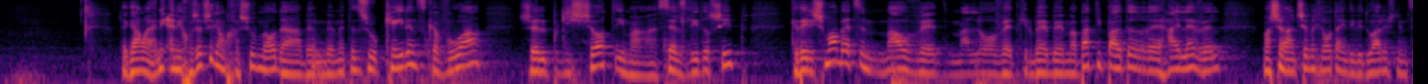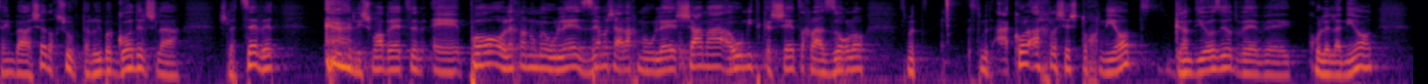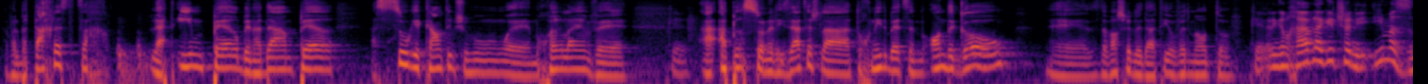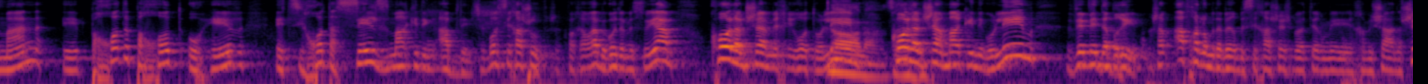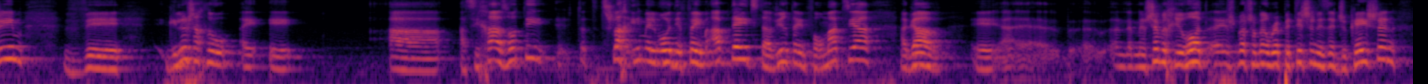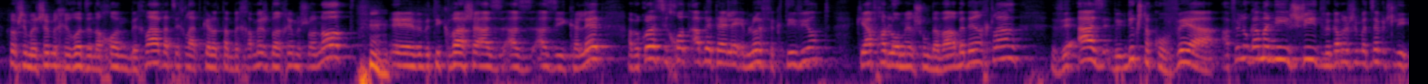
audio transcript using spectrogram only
לגמרי. אני, אני חושב שגם חשוב מאוד באמת איזשהו cadence קבוע של פגישות עם ה-Sales Leadership, כדי לשמוע בעצם מה עובד, מה לא עובד. כאילו במבט טיפה יותר היי אה, לבל, מאשר האנשי מכירות האינדיבידואליים שנמצאים בשטח, שוב, תלוי בגודל של, ה, של הצוות, לשמוע בעצם, אה, פה הולך לנו מעולה, זה מה שהלך מעולה, שמה ההוא מתקשה, צריך לעזור לו. זאת אומרת, זאת אומרת, הכל אחלה שיש תוכניות גרנדיוזיות ו- וכוללניות, אבל בתכלס אתה צריך להתאים פר בן אדם, פר הסוג account ים שהוא uh, מוכר להם, והפרסונליזציה כן. של התוכנית בעצם on the go, אה, זה דבר שלדעתי עובד מאוד טוב. כן, אני גם חייב להגיד שאני עם הזמן אה, פחות ופחות אוהב את שיחות ה sales marketing update. שבו שיחה שוב, שכבר חברה בגודל מסוים, כל אנשי המכירות עולים, לא, לא, זה- כל אנשי ה marketing עולים ומדברים. עכשיו, אף אחד לא מדבר בשיחה שיש בה יותר מחמישה אנשים, וגילינו שאנחנו... אה, אה, השיחה הזאת, תשלח אימייל מאוד יפה עם updates, תעביר את האינפורמציה. אגב, אה, אה, מאנשי מכירות, יש מה שאומר repetition is education, אני חושב שמאנשי מכירות זה נכון בכלל, אתה צריך לעדכן אותם בחמש דרכים שונות, אה, ובתקווה שאז אז, אז זה ייקלט, אבל כל השיחות update האלה הן לא אפקטיביות, כי אף אחד לא אומר שום דבר בדרך כלל, ואז בדיוק כשאתה קובע, אפילו גם אני אישית וגם אנשים בצוות שלי,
